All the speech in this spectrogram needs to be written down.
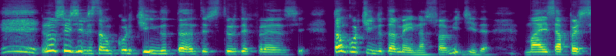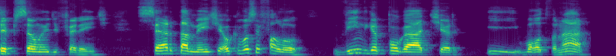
eu não sei se eles estão curtindo tanto esse Tour de France. Estão curtindo também, na sua medida, mas a percepção é diferente. Certamente, é o que você falou, Vingegaard, Pogacar e Walt van Aert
